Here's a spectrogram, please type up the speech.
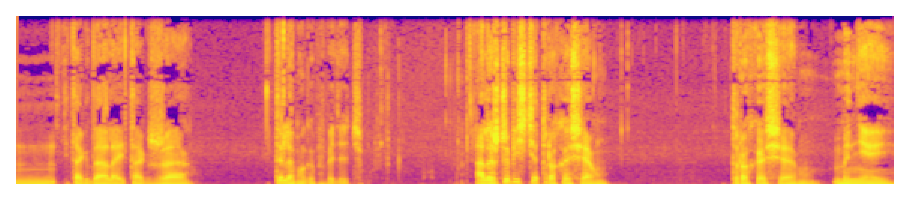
mm, i tak dalej. Także tyle mogę powiedzieć. Ale rzeczywiście trochę się, trochę się mniej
